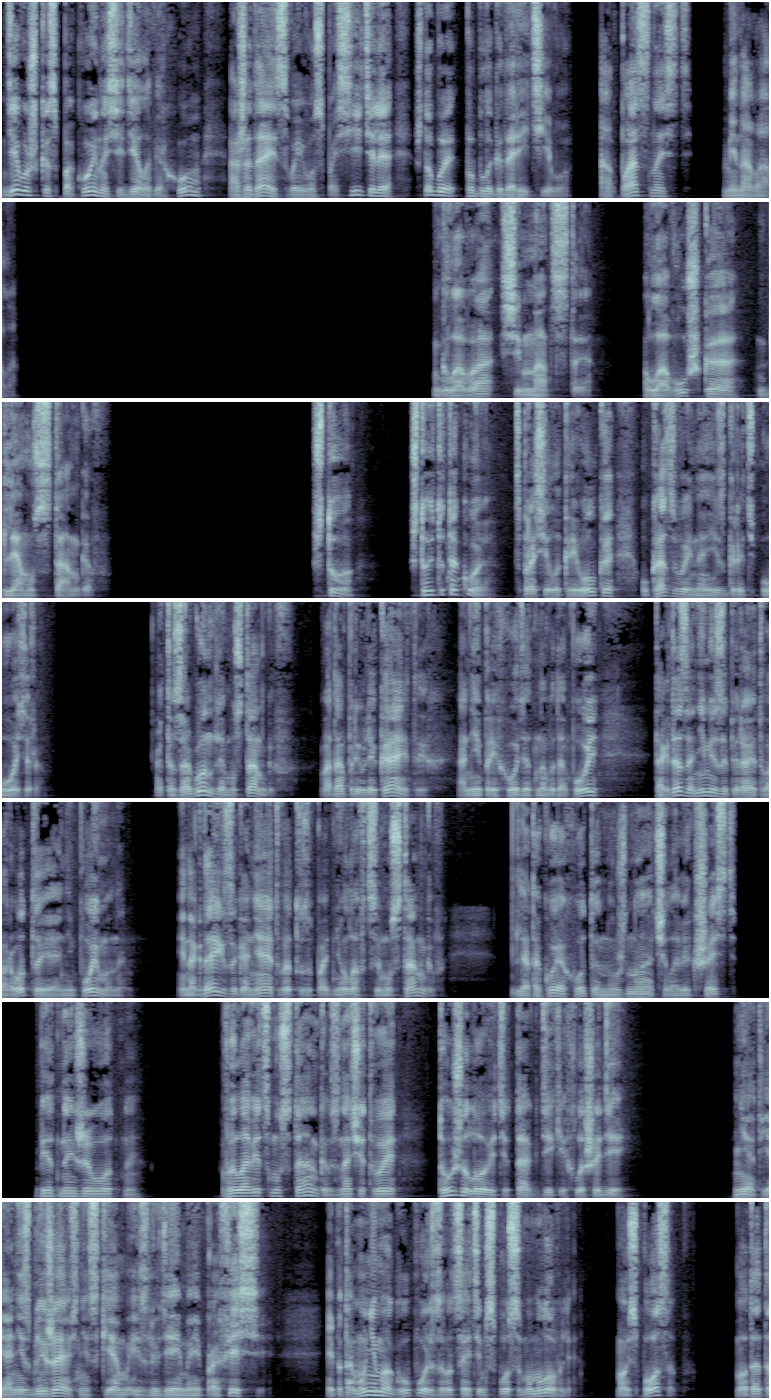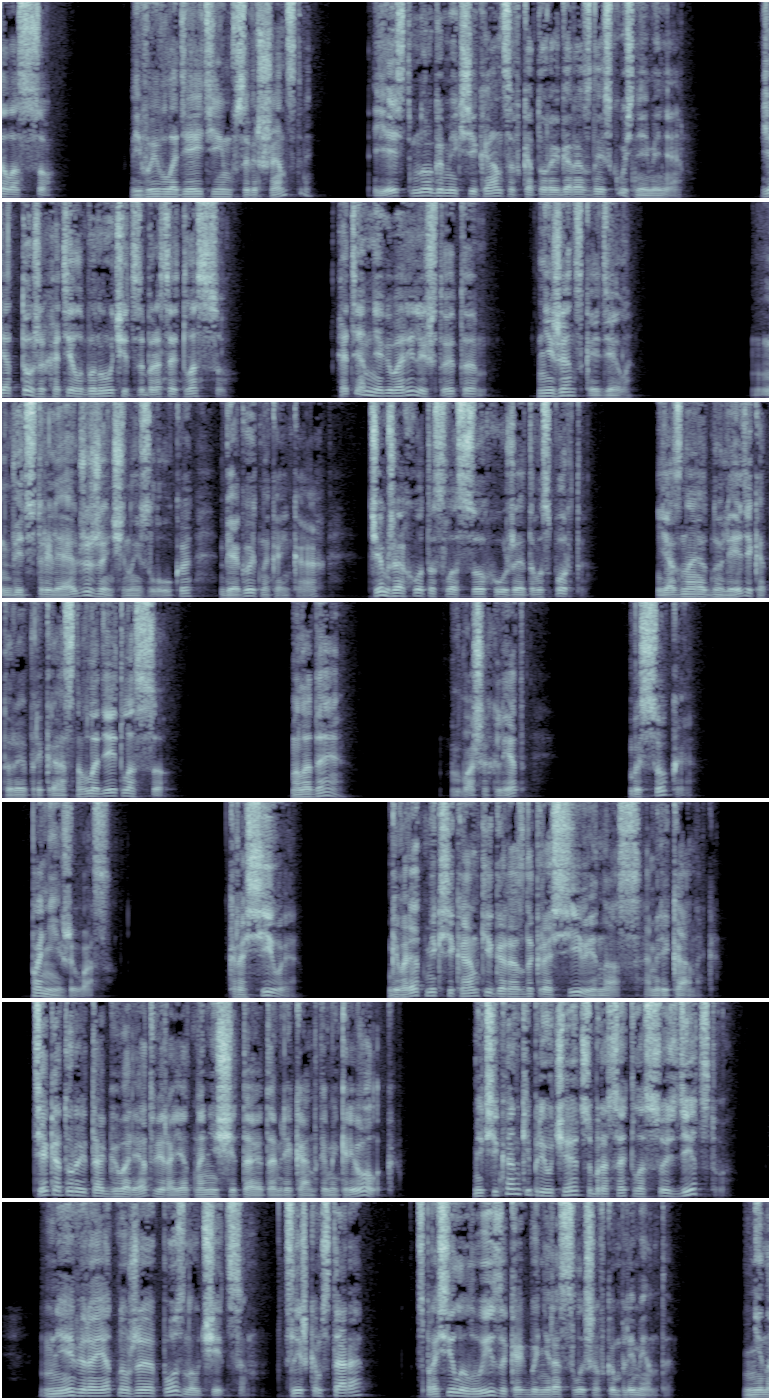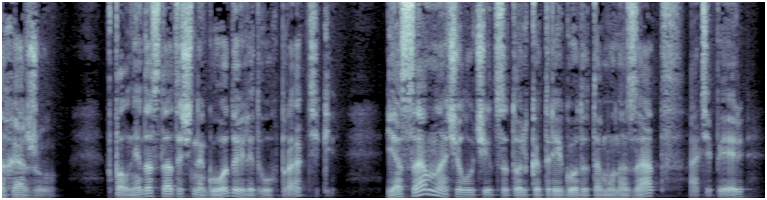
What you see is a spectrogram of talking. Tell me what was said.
Девушка спокойно сидела верхом, ожидая своего спасителя, чтобы поблагодарить его. Опасность миновала. Глава 17. Ловушка для мустангов. «Что? Что это такое?» — спросила креолка, указывая на изгородь у озера. «Это загон для мустангов. Вода привлекает их, они приходят на водопой, тогда за ними запирают ворота, и они пойманы. Иногда их загоняют в эту западню ловцы мустангов. Для такой охоты нужно человек шесть. Бедные животные. Вы ловец мустангов, значит, вы тоже ловите так диких лошадей? Нет, я не сближаюсь ни с кем из людей моей профессии, и потому не могу пользоваться этим способом ловли. Мой способ — вот это лассо. И вы владеете им в совершенстве? Есть много мексиканцев, которые гораздо искуснее меня. Я тоже хотела бы научиться бросать лассо. Хотя мне говорили, что это не женское дело. Ведь стреляют же женщины из лука, бегают на коньках. Чем же охота с лассо хуже этого спорта? Я знаю одну леди, которая прекрасно владеет лассо. Молодая? Ваших лет? Высокая? Пониже вас. Красивая? Говорят, мексиканки гораздо красивее нас, американок. Те, которые так говорят, вероятно, не считают американками креолок. Мексиканки приучаются бросать лассо с детства. Мне, вероятно, уже поздно учиться. Слишком стара? Спросила Луиза, как бы не расслышав комплимента. Не нахожу. Вполне достаточно года или двух практики. Я сам начал учиться только три года тому назад, а теперь...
